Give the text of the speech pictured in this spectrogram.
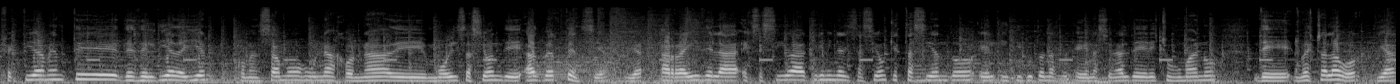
Efectivamente, desde el día de ayer comenzamos una jornada de movilización de advertencia a raíz de la excesiva criminalización que está haciendo el Instituto eh, Nacional de Derechos Humanos de nuestra labor. Ya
